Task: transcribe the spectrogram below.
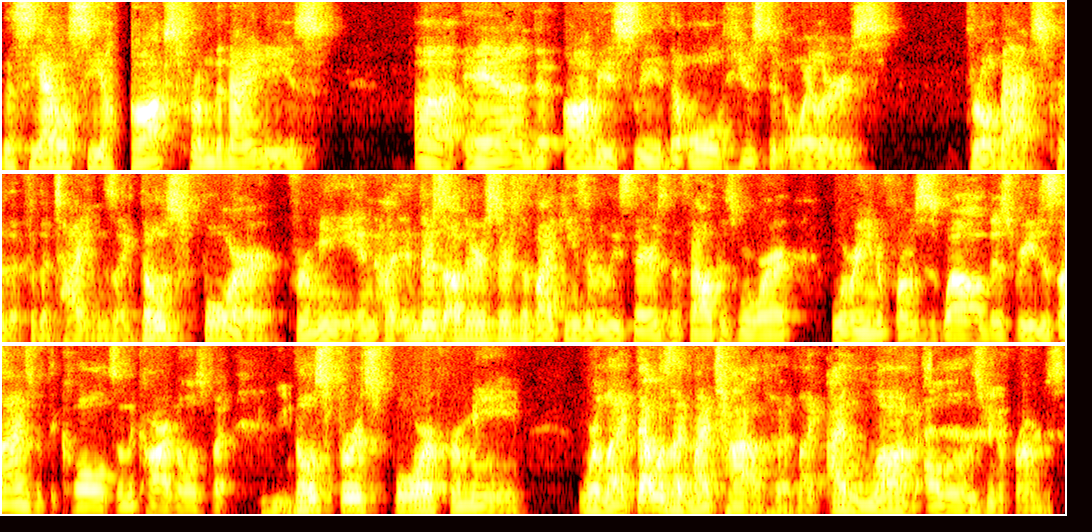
the Seattle Seahawks from the 90s, uh, and obviously the old Houston Oilers throwbacks for the for the Titans. Like those four for me, and uh, and there's others. There's the Vikings that released theirs, and the Falcons were wearing were wearing uniforms as well. And there's redesigns with the Colts and the Cardinals, but Mhm. those first four for me were like that was like my childhood. Like I loved all of those uniforms.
